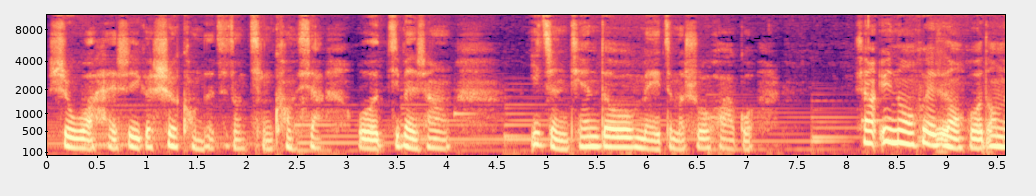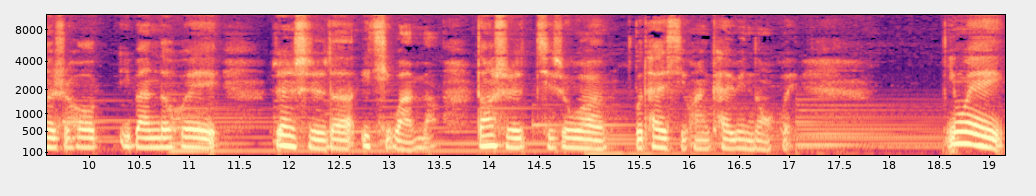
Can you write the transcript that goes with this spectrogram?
是我还是一个社恐的这种情况下，我基本上。一整天都没怎么说话过。像运动会这种活动的时候，一般都会认识的一起玩嘛。当时其实我不太喜欢开运动会，因为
